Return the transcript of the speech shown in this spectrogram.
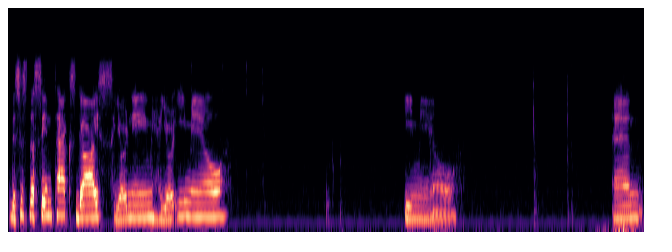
This is the syntax guys. Your name your email. Email. And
